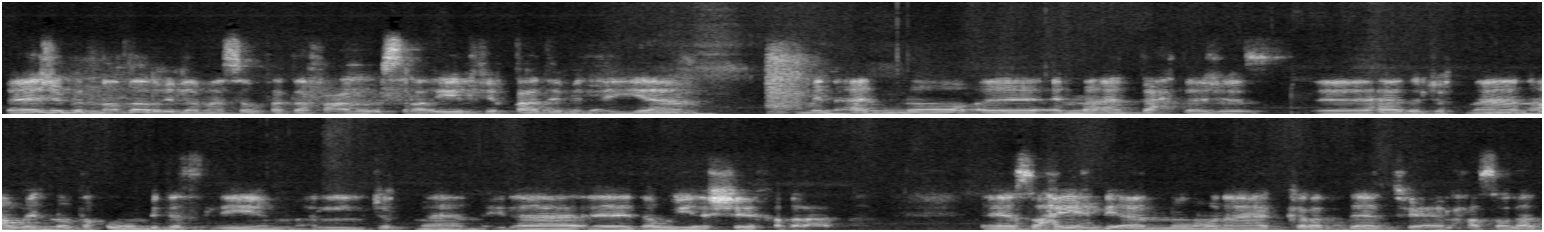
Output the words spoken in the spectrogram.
فيجب النظر إلى ما سوف تفعل إسرائيل في قادم الأيام من أنه آه، إما أن تحتجز آه، هذا الجثمان أو أنه تقوم بتسليم الجثمان إلى آه، ذوي الشيخ خضر عدنان صحيح بأنه هناك ردات فعل حصلت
